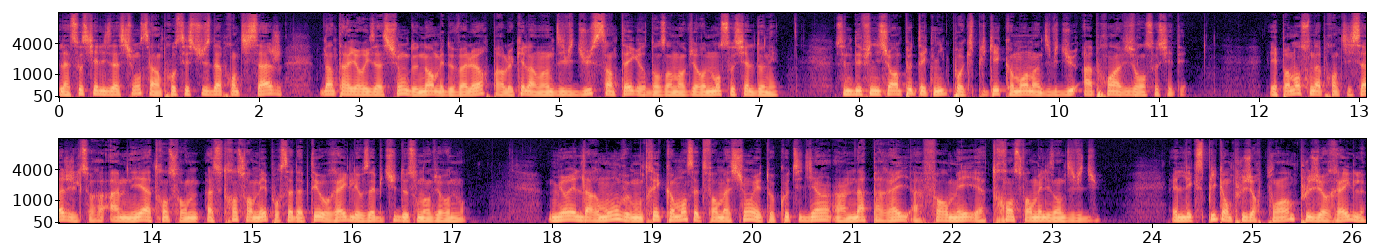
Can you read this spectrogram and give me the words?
La socialisation, c'est un processus d'apprentissage, d'intériorisation de normes et de valeurs par lequel un individu s'intègre dans un environnement social donné. C'est une définition un peu technique pour expliquer comment un individu apprend à vivre en société. Et pendant son apprentissage, il sera amené à, se transformer pour s'adapter aux règles et aux habitudes de son environnement. Muriel Darmon veut montrer comment cette formation est au quotidien un appareil à former et à transformer les individus. Elle l'explique en plusieurs points, plusieurs règles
